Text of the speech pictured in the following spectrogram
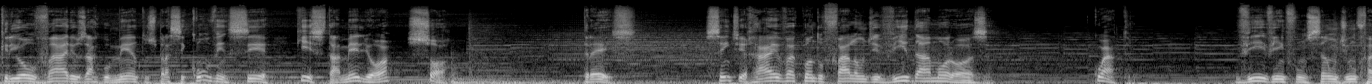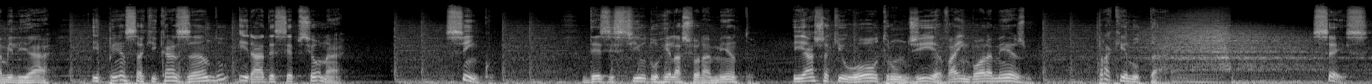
criou vários argumentos para se convencer que está melhor só. 3. Sente raiva quando falam de vida amorosa. 4. Vive em função de um familiar e pensa que casando irá decepcionar. 5. Desistiu do relacionamento e acha que o outro um dia vai embora mesmo. Para que lutar? 6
